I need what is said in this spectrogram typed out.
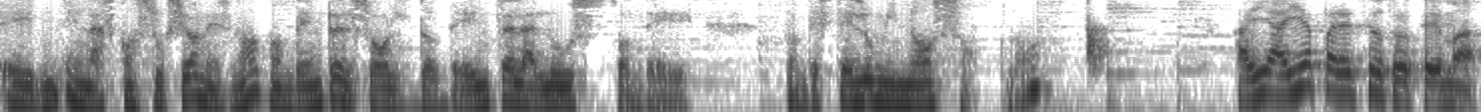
en, las construcciones, ¿no? Donde entra el sol, donde entra la luz, donde, donde esté luminoso, ¿no? Ahí, ahí aparece otro tema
